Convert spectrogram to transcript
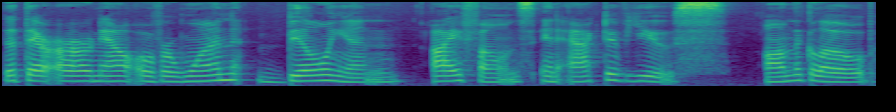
that there are now over 1 billion iPhones in active use on the globe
